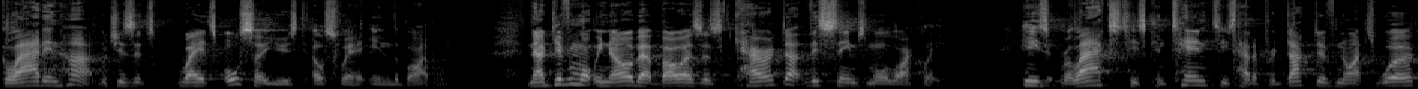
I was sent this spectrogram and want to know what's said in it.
glad in heart, which is the way it's also used elsewhere in the Bible. Now, given what we know about Boaz's character, this seems more likely. He's relaxed, he's content, he's had a productive night's work,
